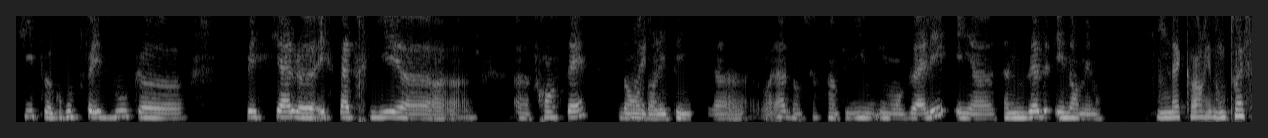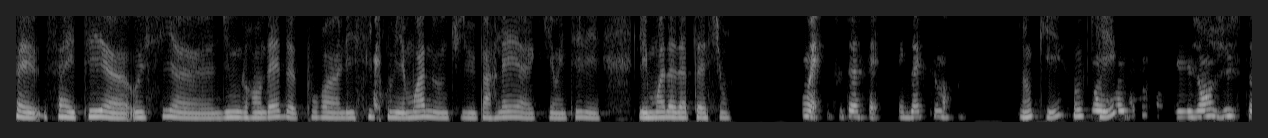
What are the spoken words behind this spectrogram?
type groupe Facebook spécial expatrié français. Dans, dans, les pays, voilà, dans certains pays où on veut aller, et ça nous aide énormément. D'accord. Et donc toi, ça, a été euh, aussi euh, d'une grande aide pour euh, les six premiers mois dont tu parlais, qui ont été les, mois d'adaptation? Oui, tout à fait, exactement. Ok, ok. les gens juste...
